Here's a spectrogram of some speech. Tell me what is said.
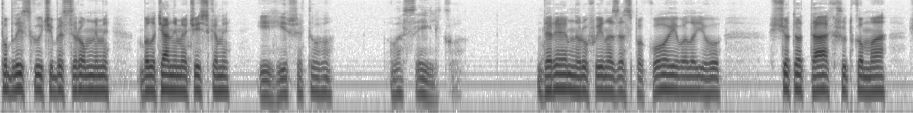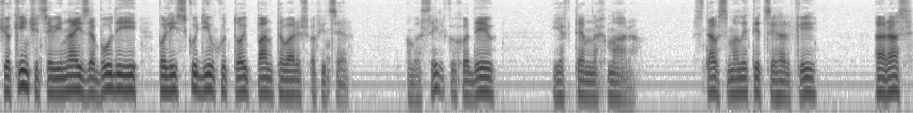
поблискуючи безсоромними болотяними очиськами, і гірше того Василько. Даремно Руфина заспокоювала його, що то так шуткома, що кінчиться війна і забуде її поліську дівку той пан товариш офіцер. Василько ходив, як темна хмара, став смалити цигарки, а раз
